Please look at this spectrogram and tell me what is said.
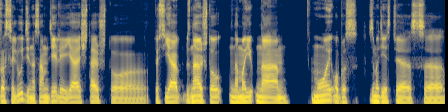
взрослые люди. На самом деле, я считаю, что... То есть я знаю, что на, мою, на мой образ взаимодействия с э,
